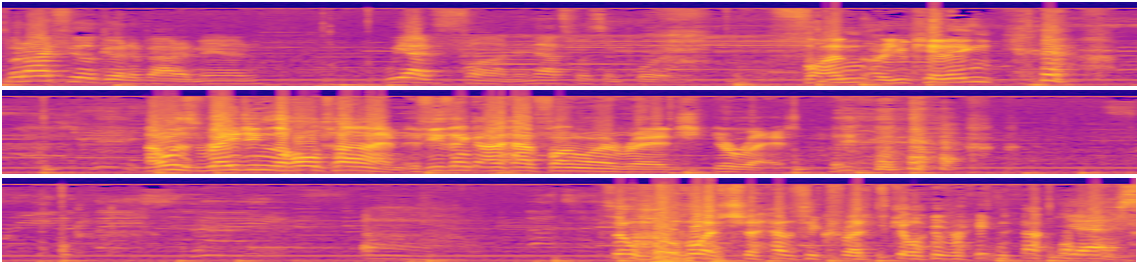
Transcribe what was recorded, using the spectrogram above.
But I feel good about it, man. We had fun, and that's what's important. Fun? Are you kidding? I was raging the whole time. If you think I have fun when I rage, you're right. So what? Should I have the credits going right now? yes.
